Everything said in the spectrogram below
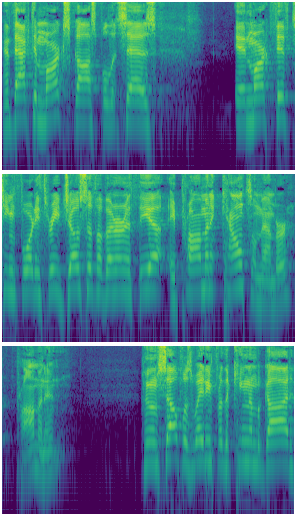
In fact, in Mark's gospel, it says in Mark 15 43, Joseph of Arimathea, a prominent council member, prominent, who himself was waiting for the kingdom of God,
